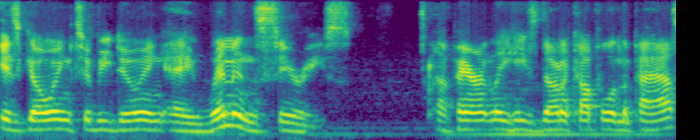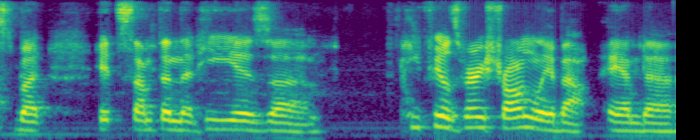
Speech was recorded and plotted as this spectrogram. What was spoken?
is going to be doing a women's series. Apparently, he's done a couple in the past, but it's something that he is uh, he feels very strongly about, and uh,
